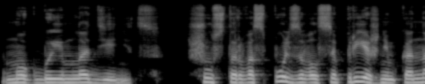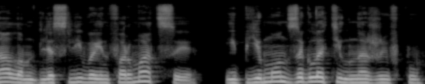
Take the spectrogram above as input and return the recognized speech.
мог бы и младенец. Шустер воспользовался прежним каналом для слива информации и Пьемонт заглотил наживку.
